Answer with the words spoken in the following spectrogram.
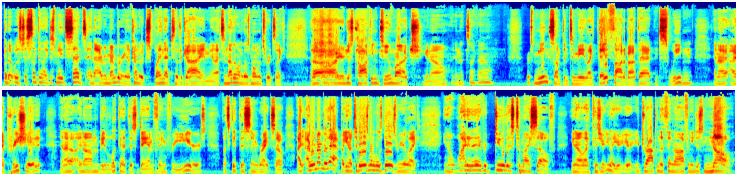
but it was just something that just made sense. And i remember you know trying to explain that to the guy and you know that's another one of those moments where it's like oh you're just talking too much you know? And it's like oh this means something to me. Like they thought about that in Sweden, and I, I appreciate it. And I, you know, I'm going to be looking at this damn thing for years. Let's get this thing right. So I, I remember that. But you know, today is one of those days where you're like, you know, why did I ever do this to myself? You know, like because you're, you know, you're, you're you're dropping the thing off, and you just know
